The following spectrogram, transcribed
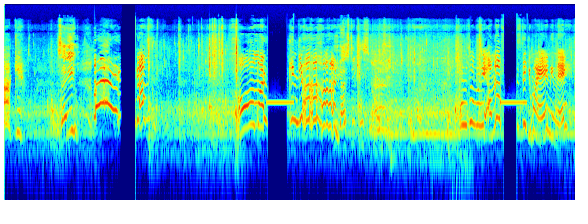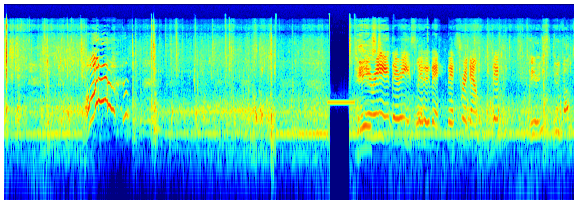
fuck! Is that him? Ah. Oh my god! You go stick this. Where is he? Who's over here? I'm not sticking my hand in there. Oh! There he is, there he is, there, there, there, there, straight down. There. Here he is. Here he comes.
